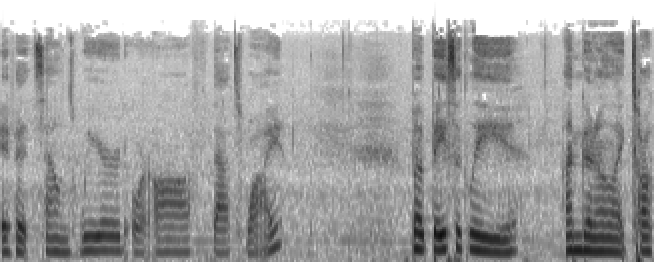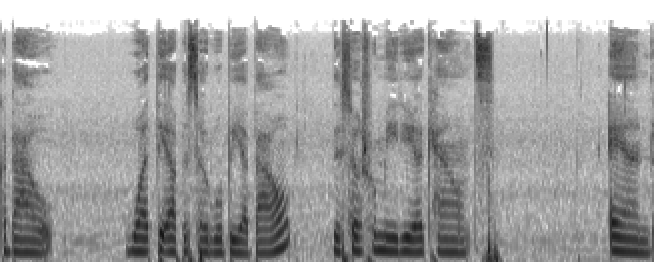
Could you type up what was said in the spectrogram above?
if it sounds weird or off, that's why. But basically, I'm gonna like talk about what the episode will be about, the social media accounts, and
